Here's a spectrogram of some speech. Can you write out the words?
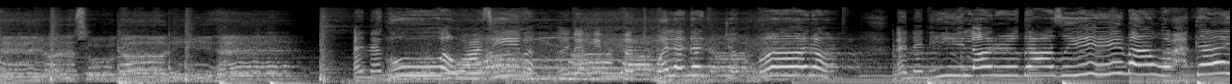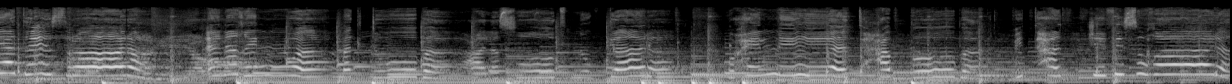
هي أنا سوداني هي أنا قوة وعزيمة. أنا همة ولدت جبارة أنا نيل صغارة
